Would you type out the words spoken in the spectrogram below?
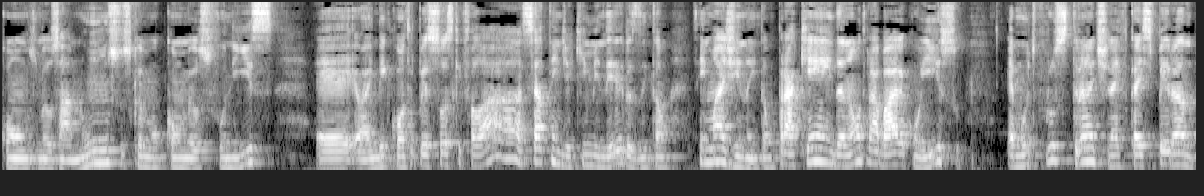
com os meus anúncios, com, meus funis, é, eu ainda encontro pessoas que falam, ah, você atende aqui em Mineiros? Então, você imagina. Então, para quem ainda não trabalha com isso, é muito frustrante, né? Ficar esperando.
